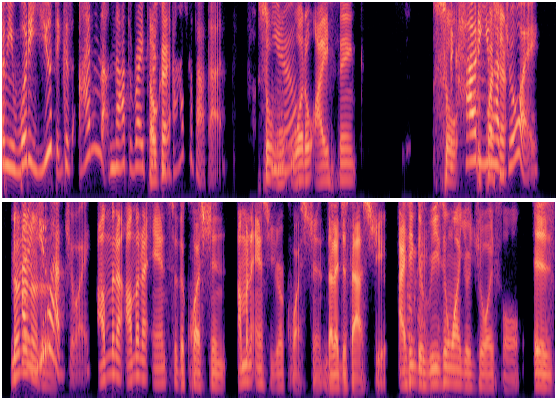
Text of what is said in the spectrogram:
I mean, what do you think? Because I'm not, not the right person Okay. to ask about that. So you know? what do I think? So Like, how do you have joy? No, no, How do no, no, you no. have joy? I'm gonna I'm gonna answer the question. I'm gonna answer your question that I just asked you. I think the reason why you're joyful is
